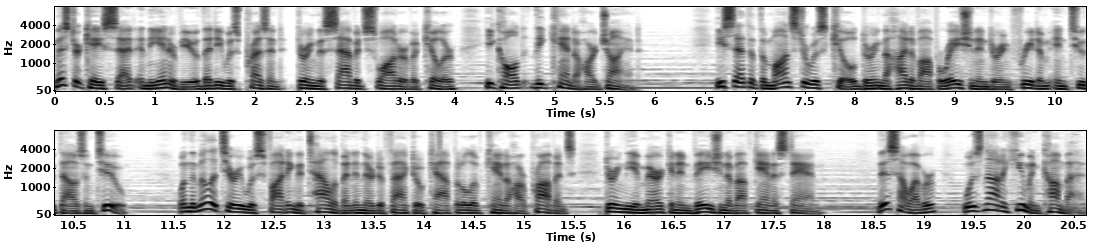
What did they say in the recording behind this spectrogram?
Mr. K said in the interview that he was present during the savage slaughter of a killer he called the Kandahar Giant. He said that the monster was killed during the height of Operation Enduring Freedom in 2002, when the military was fighting the Taliban in their de facto capital of Kandahar province during the American invasion of Afghanistan. This, however, was not a human combat.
